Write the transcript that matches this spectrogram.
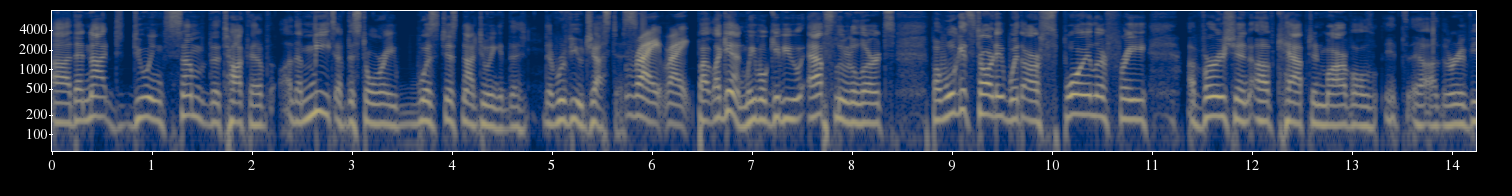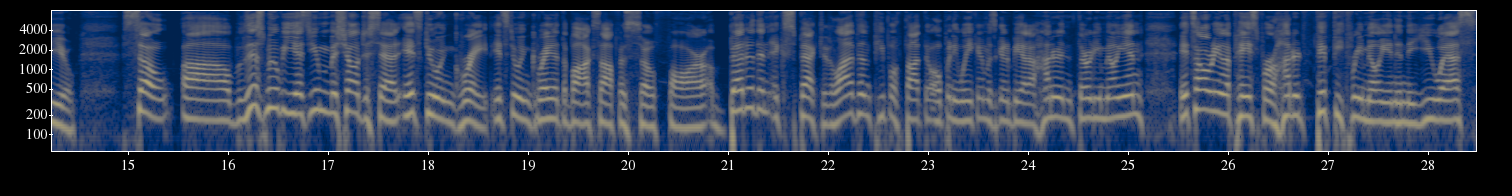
uh, that not doing some of the talk that the meat of the story was just not doing it the, the review justice. Right, right. But again, we will give you absolute alerts. But we'll get started with our spoiler-free uh, version of Captain Marvel. It's uh, the review. So uh, this movie, as you Michelle just said, it's doing great. It's doing great at the box office so far, better than expected. A lot of them people thought the opening weekend was going to be at 130 million. It's already on a pace for 153 million in the U.S.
